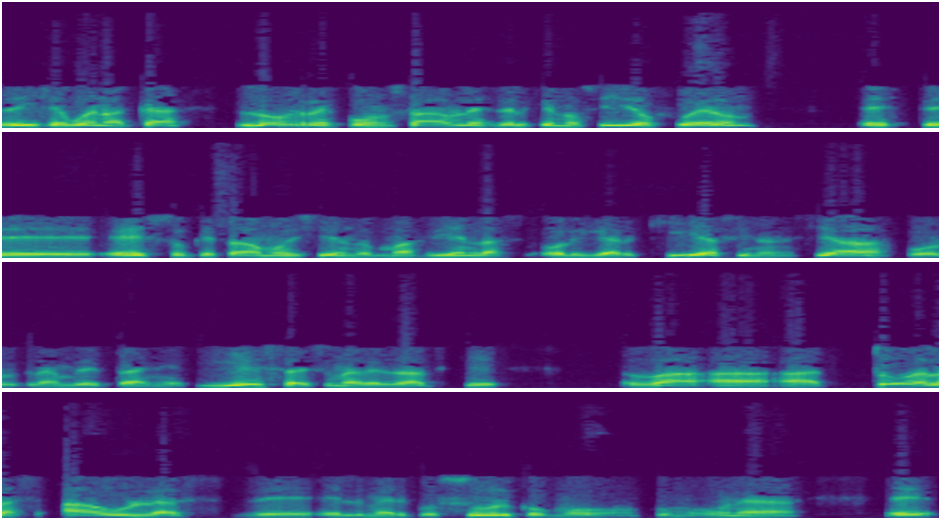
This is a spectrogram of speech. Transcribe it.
se dice, bueno, acá los responsables del genocidio fueron este eso que estábamos diciendo, más bien las oligarquías financiadas por Gran Bretaña. Y esa es una verdad que va a, a todas las aulas del Mercosur como, como una... Eh,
